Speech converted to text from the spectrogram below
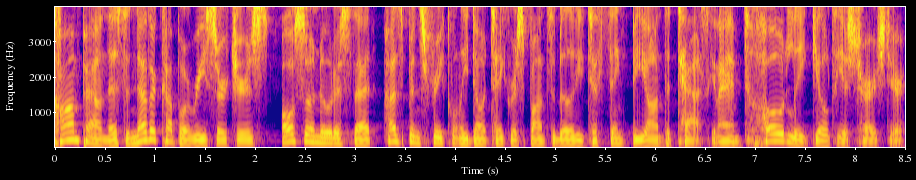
compound this, another couple of researchers also noticed that husbands frequently don't take responsibility to think beyond the task. And I am totally guilty as charged here,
